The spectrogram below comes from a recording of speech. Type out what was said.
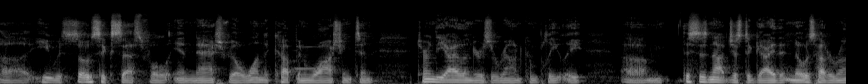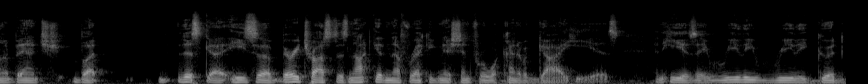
uh, he was so successful in Nashville won the cup in Washington turned the Islanders around completely um, this is not just a guy that knows how to run a bench but this guy he's uh, Barry Trotz does not get enough recognition for what kind of a guy he is and he is a really really good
